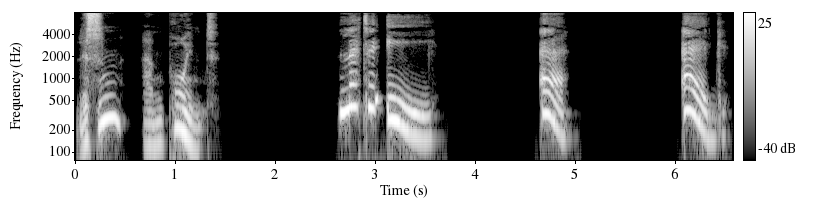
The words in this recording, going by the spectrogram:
Listen and point. Letter E. E. Egg.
